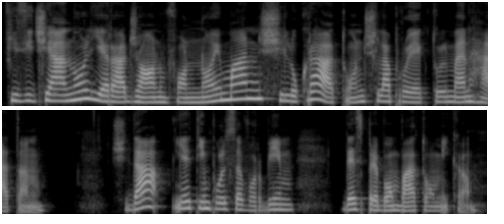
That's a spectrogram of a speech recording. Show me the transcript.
Fizicianul era John von Neumann și lucra atunci la proiectul Manhattan. Și da, e timpul să vorbim despre bomba atomică.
